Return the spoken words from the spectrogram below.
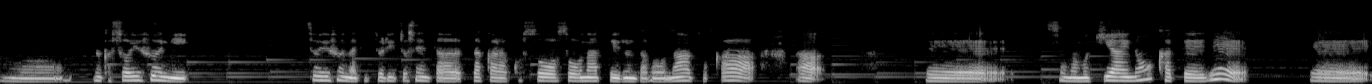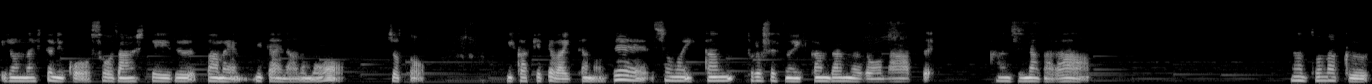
う、うん、なんかそういうふうに、そういうふうなリトリートセンターだからこそそうなっているんだろうなとか、あえー、その向き合いの過程で、えー、いろんな人にこう相談している場面みたいなのもちょっと見かけてはいたので、その一環、プロセスの一環なんだろうなって感じながら、なんとなく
